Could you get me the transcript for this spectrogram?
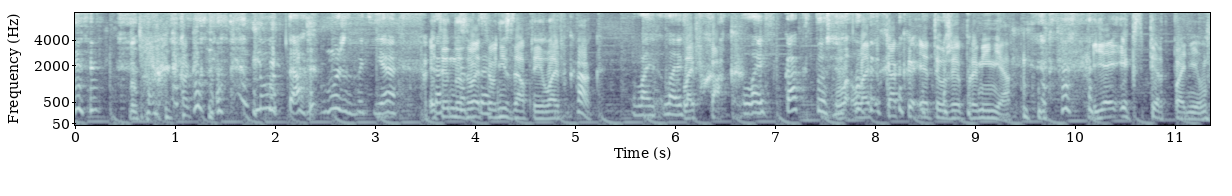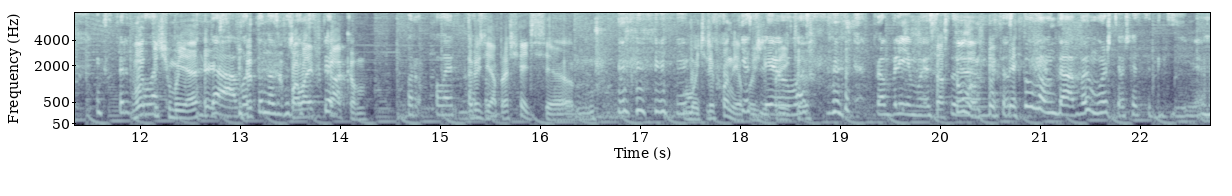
Ну, как? Ну, вот так. Может быть, я... Это называется внезапный лайфхак. Лай- лайф- Лайфхак. Лайфхак тоже. Л- Лайфхак это уже про меня. Я эксперт по ним. Эксперт по Вот лай- почему я Да, вот у нас по лайфхакам. по- по лайфхакам. Друзья, обращайтесь. э, Мой телефон я позже Если у вас проблемы Со стулом? со стулом, да, вы можете обращаться к Диме.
